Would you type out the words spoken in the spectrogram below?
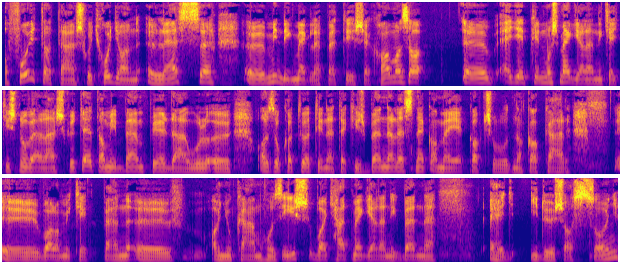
A folytatás, hogy hogyan lesz, mindig meglepetések halmaza, Egyébként most megjelenik egy kis novellás kötet, amiben például azok a történetek is benne lesznek, amelyek kapcsolódnak akár valamiképpen anyukámhoz is, vagy hát megjelenik benne egy idős asszony.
